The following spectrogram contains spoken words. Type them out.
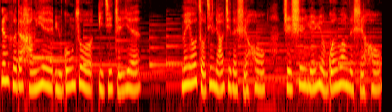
任何的行业与工作以及职业，没有走进了解的时候，只是远远观望的时候，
